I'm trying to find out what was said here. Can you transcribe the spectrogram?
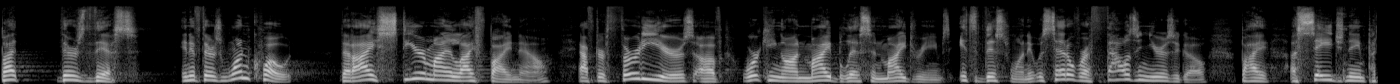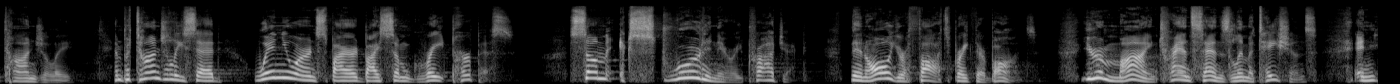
But there's this. And if there's one quote that I steer my life by now after 30 years of working on my bliss and my dreams, it's this one. It was said over a thousand years ago by a sage named Patanjali. And Patanjali said, when you are inspired by some great purpose, some extraordinary project, then all your thoughts break their bonds. Your mind transcends limitations and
